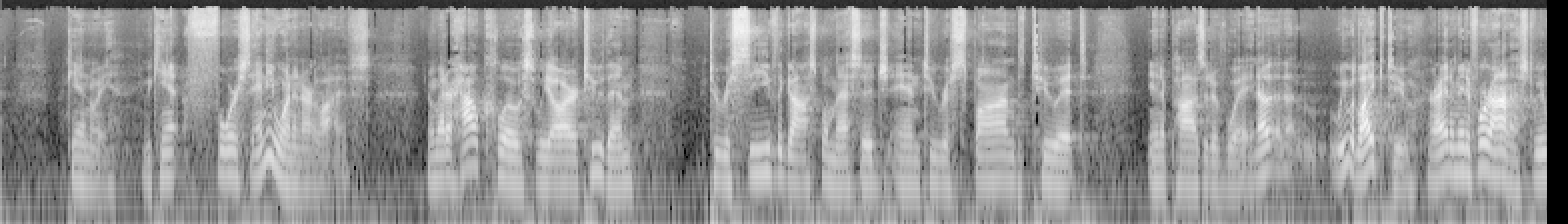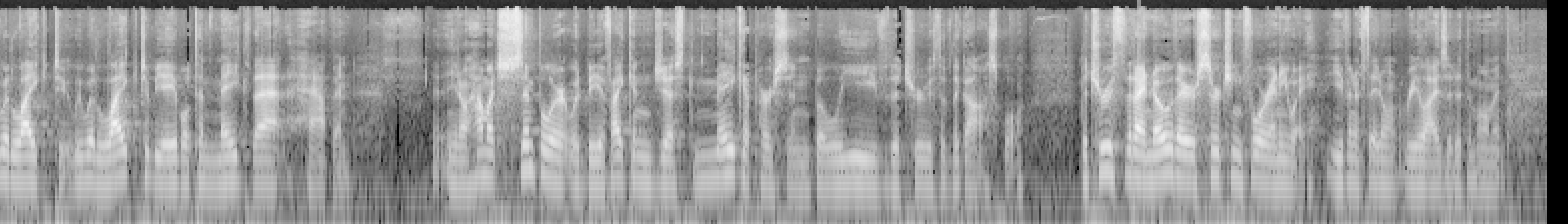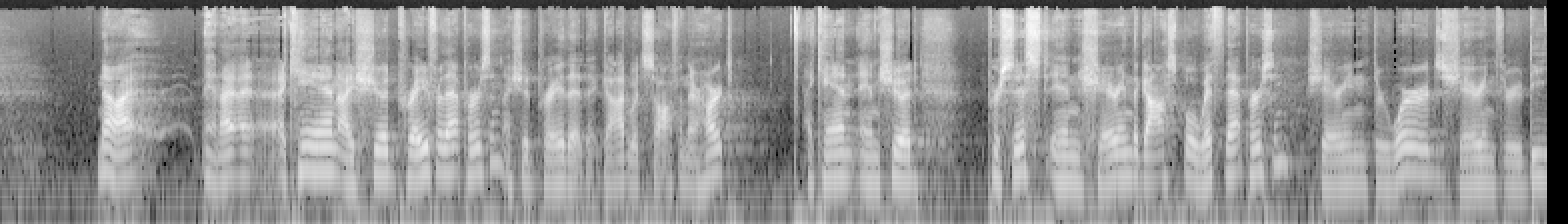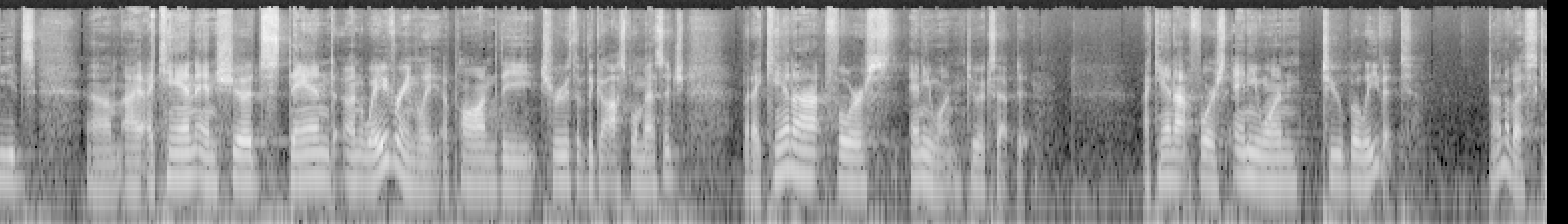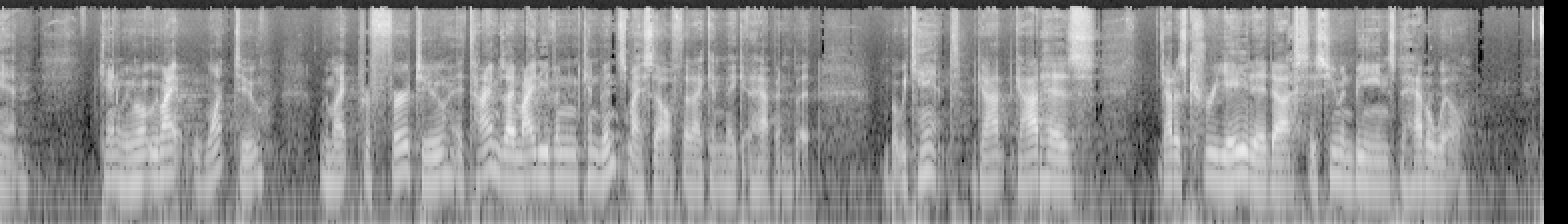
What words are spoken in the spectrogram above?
can we? We can't force anyone in our lives, no matter how close we are to them, to receive the gospel message and to respond to it in a positive way. Now, uh, we would like to, right? I mean, if we're honest, we would like to. We would like to be able to make that happen you know, how much simpler it would be if I can just make a person believe the truth of the gospel. The truth that I know they're searching for anyway, even if they don't realize it at the moment. Now, I, man, I, I can, I should pray for that person. I should pray that, that God would soften their heart. I can and should persist in sharing the gospel with that person, sharing through words, sharing through deeds. Um, I, I, can and should stand unwaveringly upon the truth of the gospel message, but I cannot force anyone to accept it. I cannot force anyone to believe it. None of us can. Can we? We might want to. We might prefer to. At times, I might even convince myself that I can make it happen, but, but we can't. God, God, has, God has created us as human beings to have a will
